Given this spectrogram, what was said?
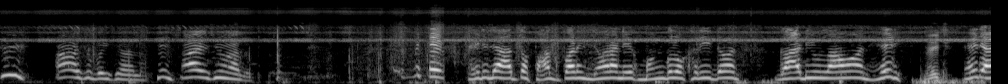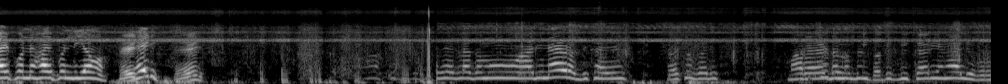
હમ, આ શું પૈસા હાલો આ શું હાલો હેડી લે આ તો ભાગ પાડી લેવાના ને એક બંગલો ખરીદો ને ગાડીઓ લાવવા ને હેડી. હેડી આઈફોન ને આઈફોન લઈ આવવા હેડી. એટલે તો હું આડીને આવ્યો ભિખારી શું કરીશ? મારા એડનો બિલ બધું ભિખારી ને આવ્યો કરો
